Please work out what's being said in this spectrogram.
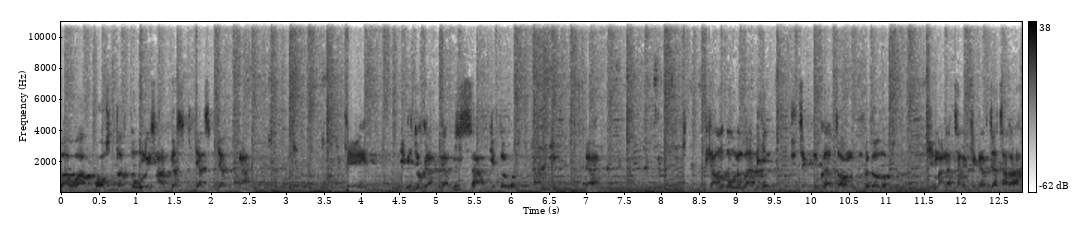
bawa poster tulis harga sekian sekian nah oke. okay, ini juga nggak bisa gitu loh. Ya. Kalau mau ngebandingin dicek juga dong gitu loh. Gimana cari kinerja cara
